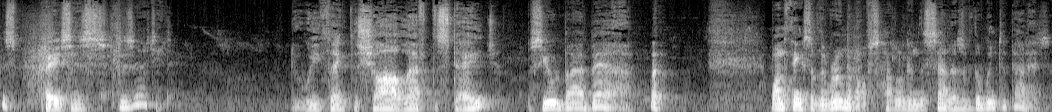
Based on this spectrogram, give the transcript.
This place is deserted. Do we think the Shah left the stage? Pursued by a bear. One thinks of the Romanovs huddled in the cellars of the Winter Palace.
